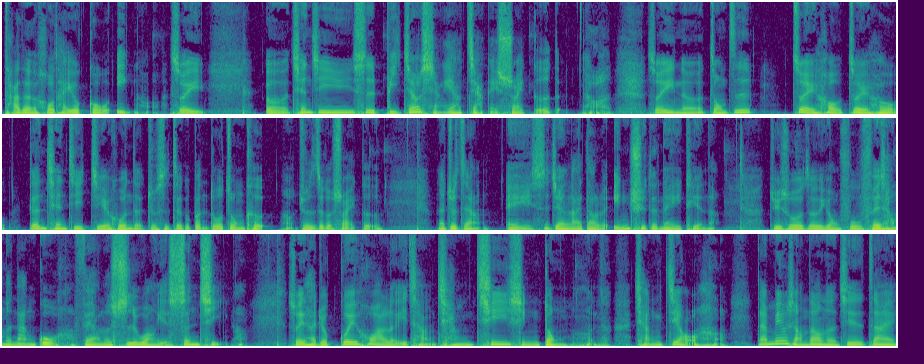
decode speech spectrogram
他的后台又够硬哈，所以呃，千机是比较想要嫁给帅哥的哈。所以呢，总之。最后，最后跟千机结婚的就是这个本多忠克，好，就是这个帅哥。那就这样，哎，时间来到了迎娶的那一天了。据说这个勇夫非常的难过，非常的失望，也生气，哈，所以他就规划了一场抢妻行动，抢轿哈。但没有想到呢，其实在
